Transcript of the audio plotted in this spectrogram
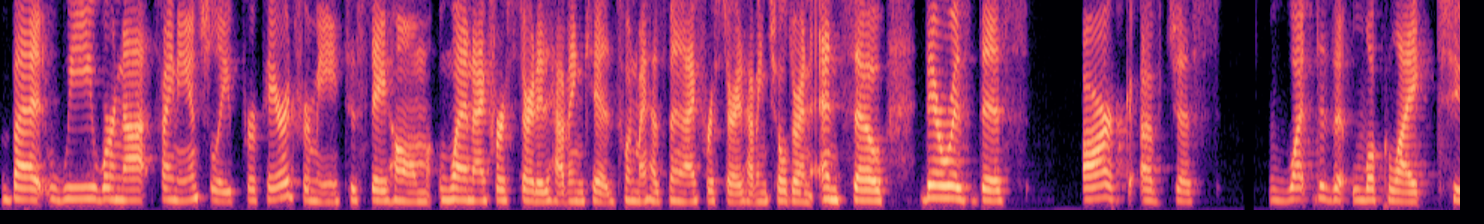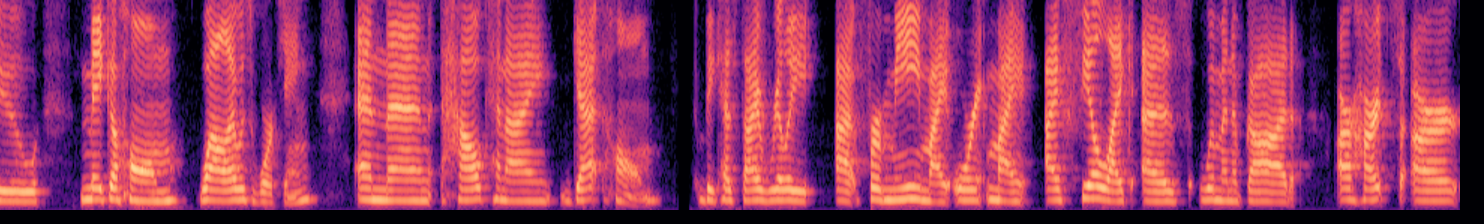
but we were not financially prepared for me to stay home when I first started having kids when my husband and I first started having children. And so there was this arc of just what does it look like to make a home while I was working? And then how can I get home? Because I really, uh, for me, my or my, I feel like as women of God, our hearts are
